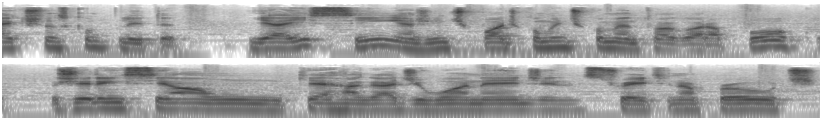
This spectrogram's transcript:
Actions Completed. E aí sim a gente pode, como a gente comentou agora há pouco, gerenciar um QRH de One Engine Straight in Approach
